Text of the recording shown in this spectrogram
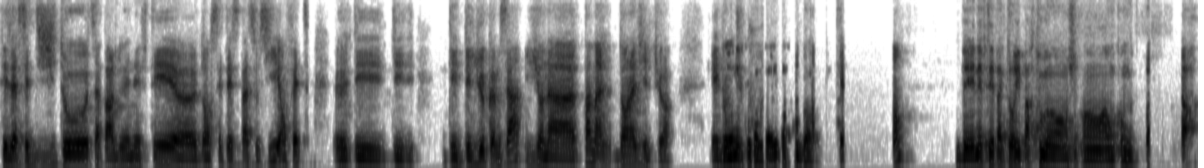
tes assets digitaux. Ça parle de NFT euh, dans cet espace aussi. Et en fait, euh, des, des des des lieux comme ça, il y en a pas mal dans la ville, tu vois. Et donc du coup, partout, quoi. Des NFT Factory partout en, en- à Hong Kong. alors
